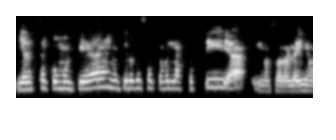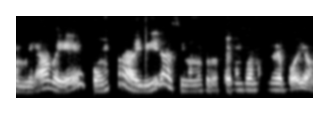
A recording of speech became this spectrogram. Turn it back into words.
Y él está como que, no quiero que se acaben las costillas. Y nosotros le dijimos, mira, ve, compra y mira, si no, nosotros te compramos repollo.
